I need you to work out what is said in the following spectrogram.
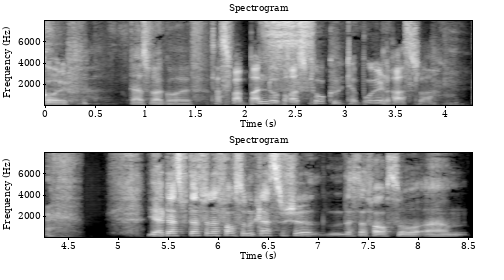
Golf. Das war Golf. Das war Bando Brastuk, der Bullenrassler. Ja, das, das, das war auch so eine klassische, das, das war auch so ähm,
